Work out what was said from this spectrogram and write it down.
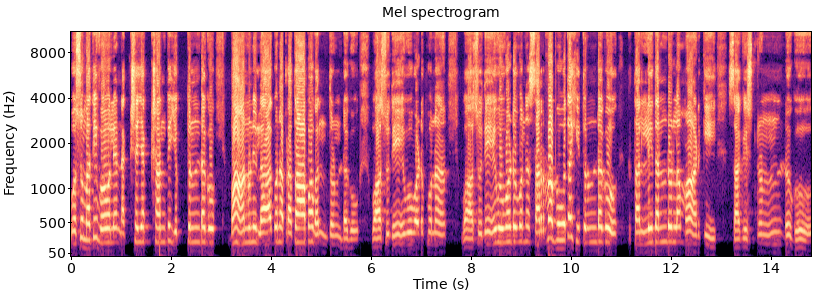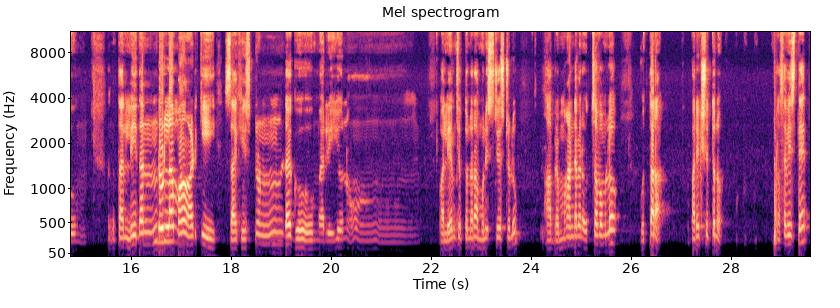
వసుమతి ఓలె నక్షయక్షాంతి యుక్తుండగు బాణుని లాగున ప్రతాపవంతుండగు వాసుదేవు వడుపున వాసుదేవు వడువున సర్వభూత హితుండగు తల్లిదండ్రుల మాడ్కి సగిష్ణుండుగు తల్లిదండ్రుల మాడ్కి సహిష్ణుండగు మరియును. వాళ్ళు ఏం చెప్తున్నారా ఆ మునిశ్రేష్ఠులు ఆ బ్రహ్మాండమైన ఉత్సవంలో ఉత్తర పరీక్షిత్తును ప్రసవిస్తే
